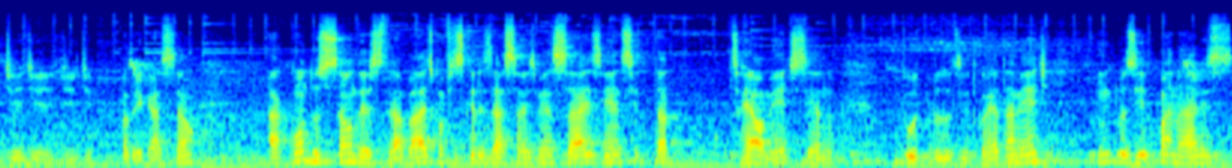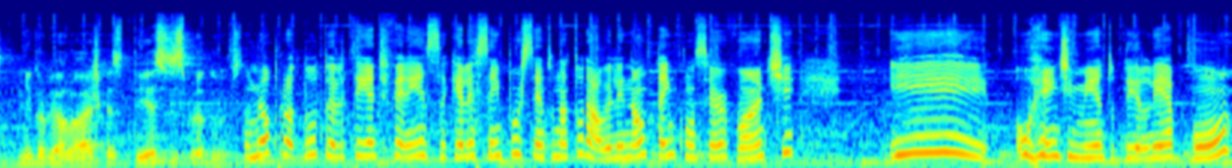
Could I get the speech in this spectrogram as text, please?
de, de, de fabricação, a condução desses trabalhos com fiscalizações mensais, vendo se está realmente sendo tudo produzido corretamente, inclusive com análises microbiológicas desses produtos. O meu produto ele tem a diferença que ele é 100% natural, ele não tem conservante e o rendimento dele é bom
